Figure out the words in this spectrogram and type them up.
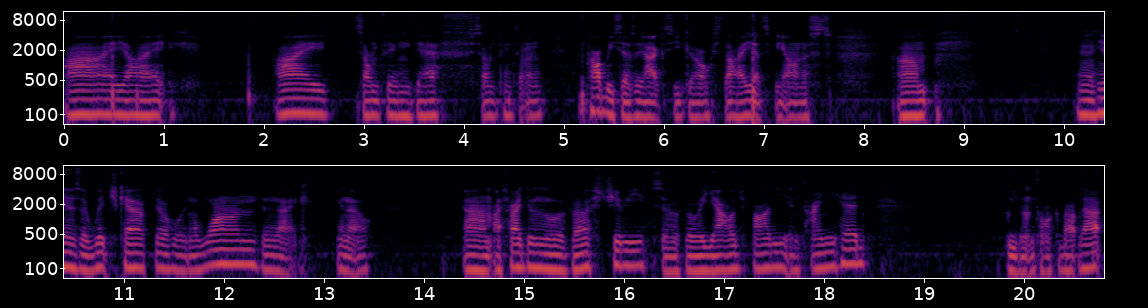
I like I something death something something. It probably says I actually ghost. I to be honest. Um. And here's a witch character holding a wand, and like, you know, um, I tried doing a reverse chibi, so very large body and tiny head. We don't talk about that.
